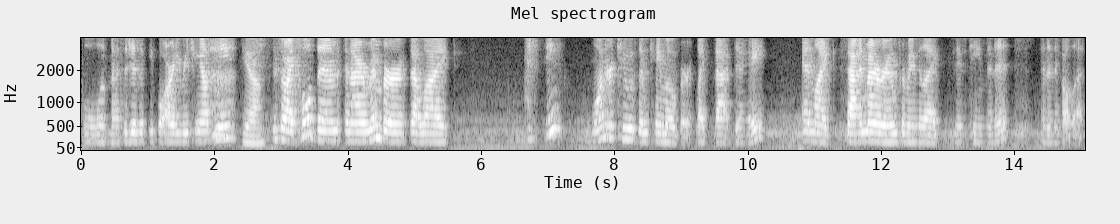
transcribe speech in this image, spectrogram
full of messages of people already reaching out to me. yeah. And so I told them, and I remember that like I think one or two of them came over like that day and like sat in my room for maybe like 15 minutes and then they all left.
